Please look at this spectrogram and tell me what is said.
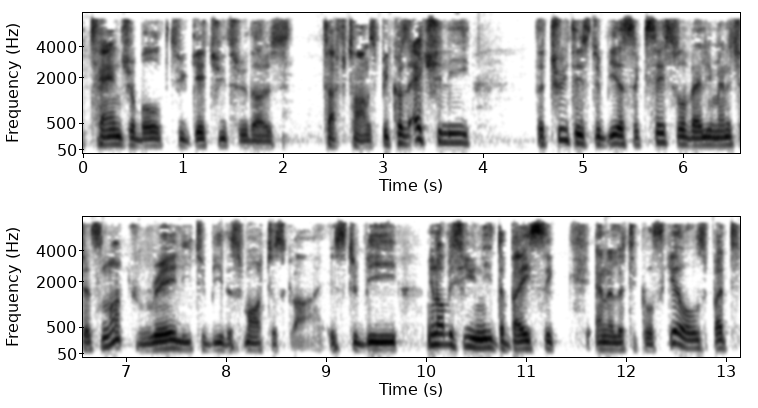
tangible to get you through those tough times because actually the truth is to be a successful value manager, it's not really to be the smartest guy. It's to be, I mean, obviously you need the basic analytical skills, but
